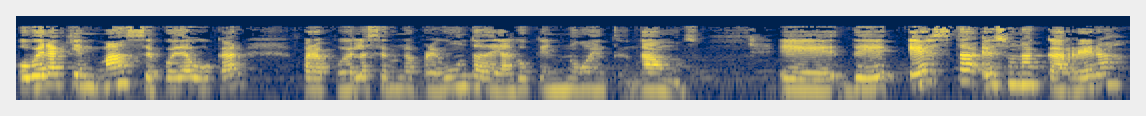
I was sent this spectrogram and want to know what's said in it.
o ver a quién más se puede abocar para poderle hacer una pregunta de algo que no entendamos. Eh, de esta es una carrera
